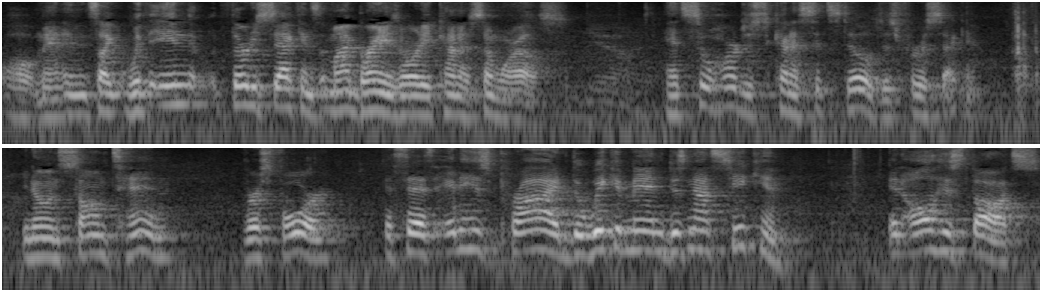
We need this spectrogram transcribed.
oh man. And it's like within 30 seconds, my brain is already kind of somewhere else. Yeah. And it's so hard just to kind of sit still just for a second. You know, in Psalm 10, verse 4, it says, In his pride, the wicked man does not seek him. In all his thoughts,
